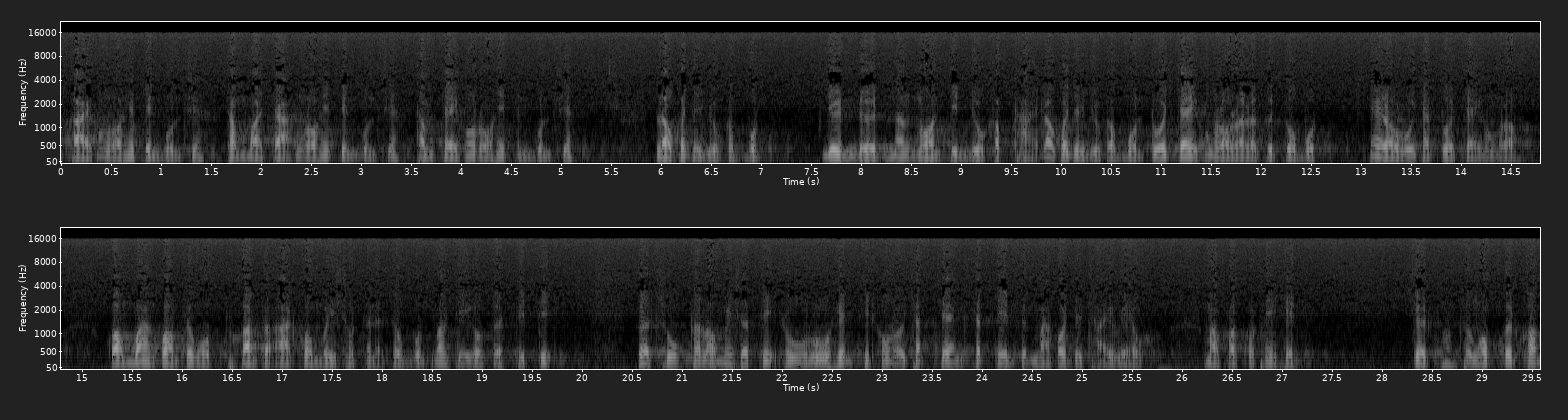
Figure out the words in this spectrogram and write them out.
ำกายของเราให้เป็นบุญเสียทำวาจาของเราให้เป็นบุญเสียทำใจของเราให้เป็นบุญเสียเราก็จะอยู่กับบุญยืนเดินนั่งนอนกินอยู่ขับถ่าย เราก็จะอยู่กับบุญตัวใจของเราแล้วแหละคือตัวบุญ ให้เรารู้จักตัวใจของเรา ความว่างความสงบ ความสะอาดความบริสุทธิ์นั่นแหละตัวบุญบางทีก็เกิดปิติ เกิดสุขถ้าเรามีสติรู้รู้เห็นจิตของเราชัดแจ้ง ชัดเจนขึ้นมาเขาจะฉายแววมาปรากฏให้เห็น เกิดความสงบ เกิดความ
